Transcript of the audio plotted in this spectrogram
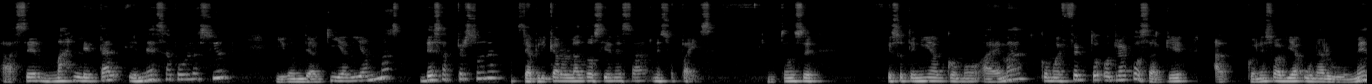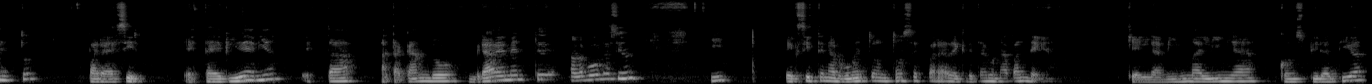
a ser más letal en esa población y donde aquí habían más de esas personas, se aplicaron las dosis en, esa, en esos países. Entonces, eso tenía como, además, como efecto otra cosa, que con eso había un argumento para decir, esta epidemia está atacando gravemente a la población y existen argumentos entonces para decretar una pandemia, que en la misma línea conspirativa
